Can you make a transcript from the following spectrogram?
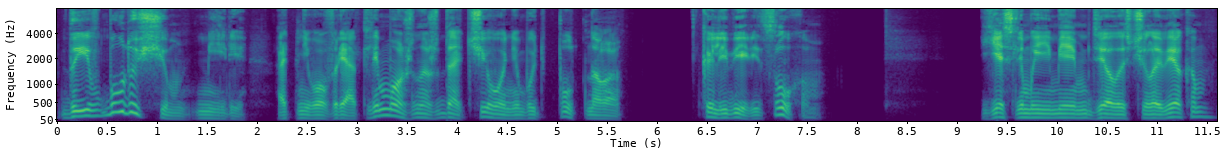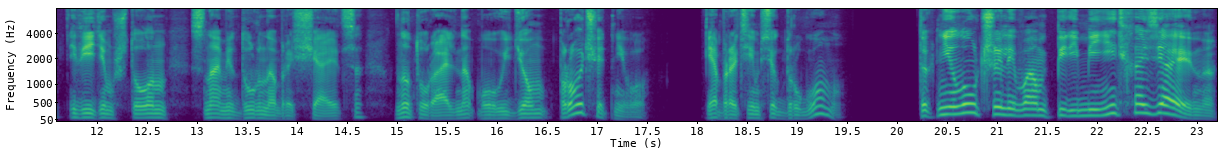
да и в будущем мире от него вряд ли можно ждать чего-нибудь путного, коли верить слухам. Если мы имеем дело с человеком видим, что он с нами дурно обращается, натурально мы уйдем прочь от него и обратимся к другому. Так не лучше ли вам переменить хозяина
